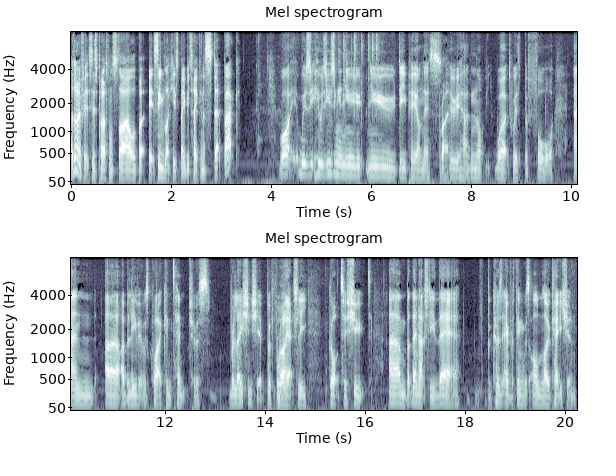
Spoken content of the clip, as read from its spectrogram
I don't know if it's his personal style, but it seems like he's maybe taken a step back. Well, it was he was using a new new DP on this, Right. who he had not worked with before, and uh, I believe it was quite a contemptuous relationship before Right. they actually got to shoot. Um, but then actually there, because everything was on location,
